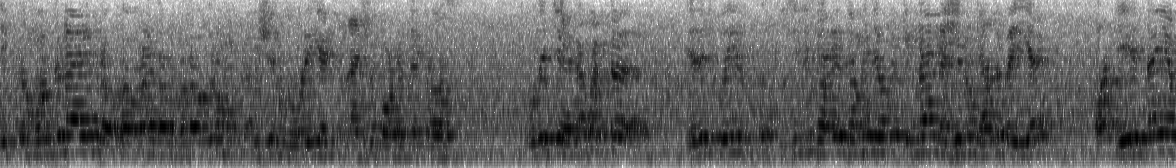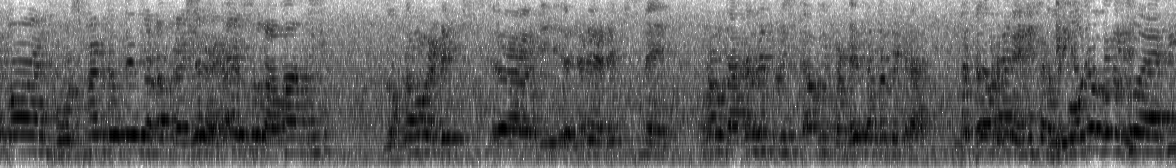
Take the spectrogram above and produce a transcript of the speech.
ਇੱਕ ਮੁਲਕ ਨਾਲ ਹੀ ਪ੍ਰੋ- ਆਪਣਾ ਤੁਹਾਨੂੰ ਪਤਾ, ਉਧਰੋਂ ਪੁਸ਼ਿੰਗ ਹੋ ਰਹੀ ਹੈ ਇੰਟਰਨੈਸ਼ਨਲ ਬਾਰਡਰ ਦੇ ਕ੍ਰਾਸ ਉਹਦੇ ਚ ਹੈਗਾ ਬਟ ਇਹਦੇ ਚ ਕੋਈ, ਤੁਸੀਂ ਵੀ ਸਾਰੇ ਸਮਝਦੇ ਹੋ ਕਿ ਕਿੰਨਾ ਨਸ਼ੇ ਨੂੰ ਠੱਲ ਪਈ ਹੈ। ਔਰ ਜੇ ਇਦਾਂ ਹੀ ਆਪਾਂ ਐਨਫੋਰਸਮੈਂਟ ਦੇ ਉੱਤੇ ਸਾਡਾ ਪ੍ਰੈਸ਼ਰ ਹੈਗਾ, ਇਸ ਤੋਂ ਇਲਾਵਾ ਅਸੀਂ ਲੋਕਾਂ ਨੂੰ ਐਡਿਕਟਸ ਜਿਹੜੇ ਐਡਿਕਟਸ ਨੇ ਉਹਨਾਂ ਨੂੰ ਦਾਖਲ ਵੀ ਪੁਲਿਸ ਕਾਫੀ ਵੱਡੇ ਪੱਧਰ ਤੇ ਕਰਾ ਰਹੀ ਸਰ ਹੈ ਇੰਨੀ ਸਖਤੀ ਹੋ ਕਿੱਥੋਂ ਆਇਆ ਸੀ?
